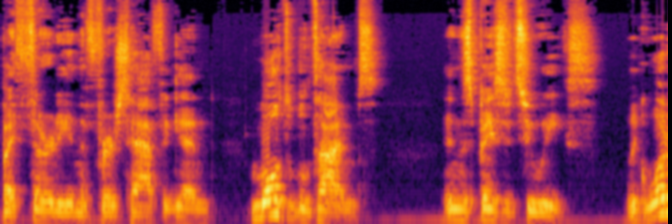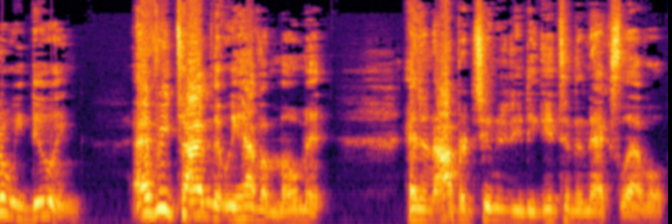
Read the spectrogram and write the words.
by 30 in the first half again, multiple times in the space of 2 weeks? Like what are we doing? Every time that we have a moment and an opportunity to get to the next level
